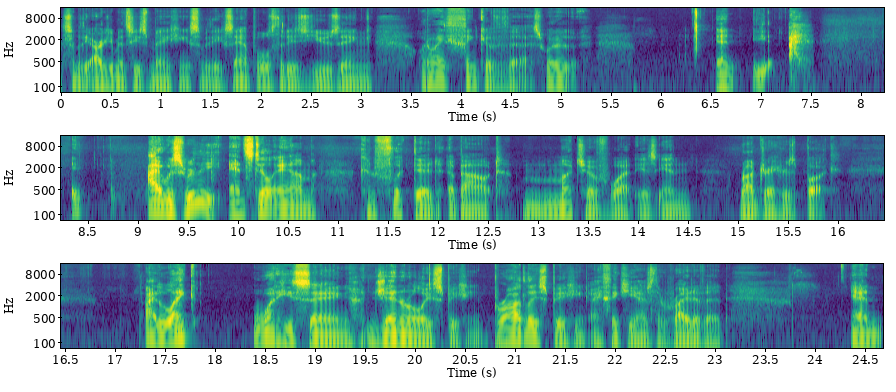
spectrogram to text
some of the arguments he's making, some of the examples that he's using? What do I think of this? What are, and I was really and still am conflicted about much of what is in Rod Dreher's book. I like what he's saying, generally speaking, broadly speaking, I think he has the right of it. And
